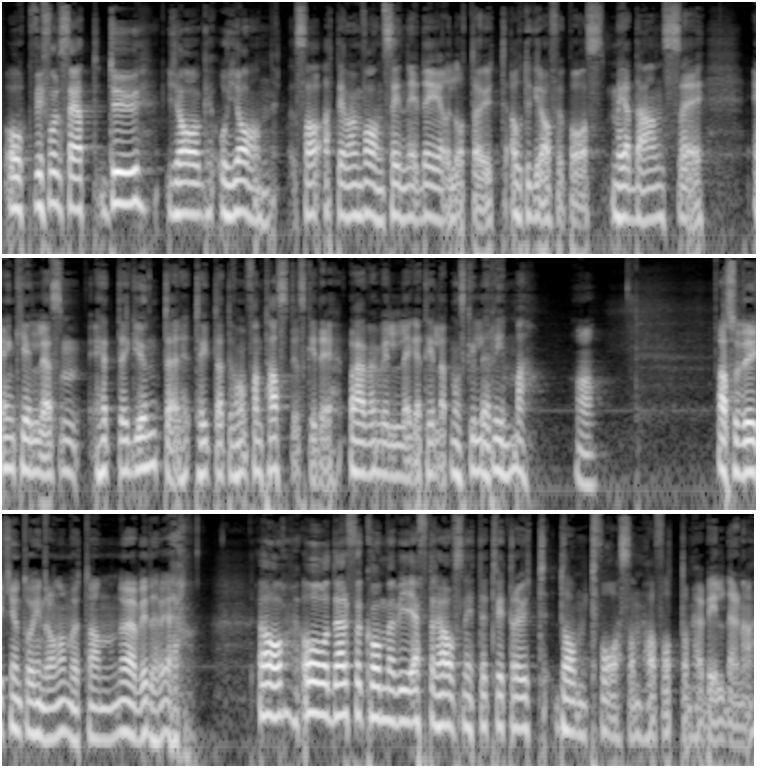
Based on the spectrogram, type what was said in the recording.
Och vi får säga att du, jag och Jan sa att det var en vansinnig idé att låta ut autografer på oss. Medans eh, en kille som hette Günther tyckte att det var en fantastisk idé och även ville lägga till att man skulle rimma. Ja. Alltså det gick ju inte att hindra honom utan nu är vi där vi är. Ja, och därför kommer vi efter det här avsnittet twittra ut de två som har fått de här bilderna.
